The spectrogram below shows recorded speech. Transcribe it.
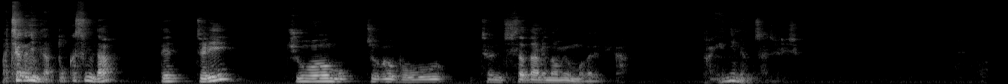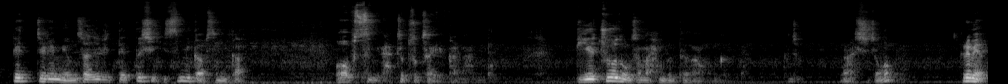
마찬가지입니다. 똑같습니다. 대절이 주어, 목적어, 보호, 전치사 다음에 나오면 뭐가 됩니까? 당연히 명사절이죠. 대절이 명사절일 때 뜻이 있습니까? 없습니까? 없습니다. 접속사 역할을 합니다. 뒤에 주어 동사만 한 번 더 나오는 겁니다. 그죠? 아시죠? 그러면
